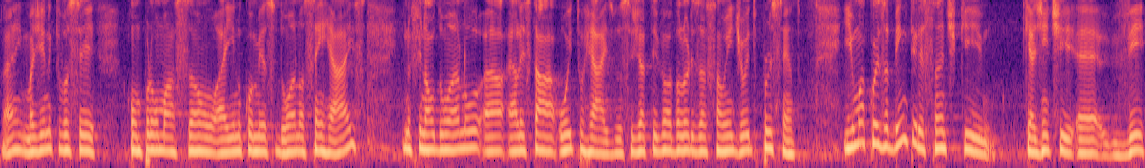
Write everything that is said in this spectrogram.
Né? Imagina que você comprou uma ação aí no começo do ano a 100 reais no final do ano ela está a R$ reais. Você já teve uma valorização de 8%. E uma coisa bem interessante que, que a gente é, vê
